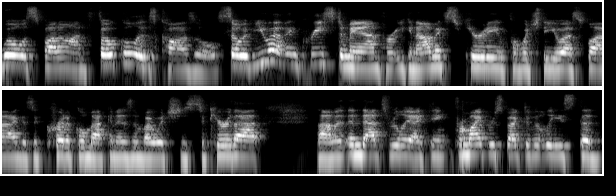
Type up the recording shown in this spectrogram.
Will was spot on. Focal is causal. So if you have increased demand for economic security, for which the US flag is a critical mechanism by which to secure that, um, and that's really, I think, from my perspective at least, the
